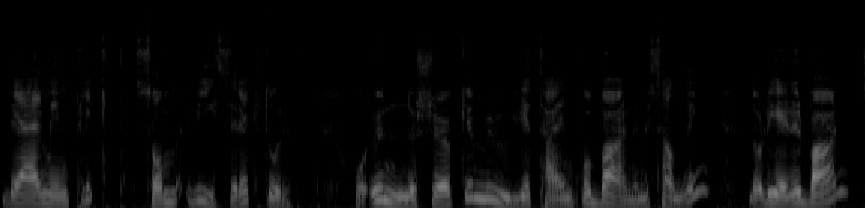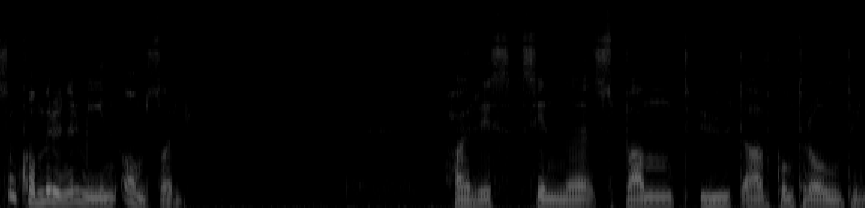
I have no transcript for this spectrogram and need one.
Det er min plikt som viserektor å undersøke mulige tegn på barnemishandling når det gjelder barn som kommer under min omsorg. Harrys sinne spant ut av kontroll til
